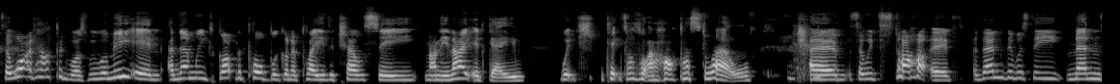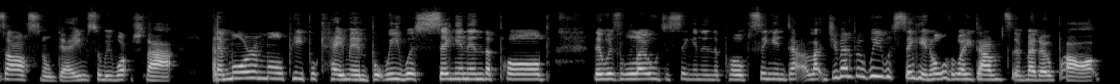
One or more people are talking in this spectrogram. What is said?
So what had happened was we were meeting, and then we'd got the pub. We're going to play the Chelsea Man United game, which kicked off at like half past twelve. Um, so we'd started, and then there was the men's Arsenal game, so we watched that. And then more and more people came in, but we were singing in the pub. There was loads of singing in the pub, singing down. Like, do you remember we were singing all the way down to Meadow Park?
